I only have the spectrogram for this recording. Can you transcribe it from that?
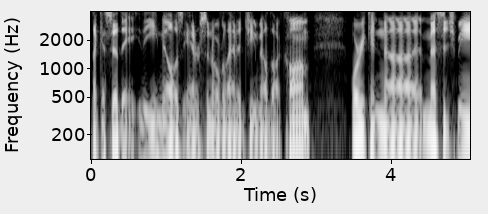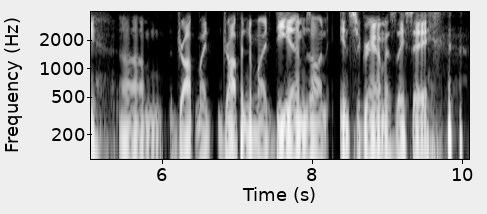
Like I said, the, the email is andersonoverland at gmail.com or you can uh, message me, um, drop my drop into my DMs on Instagram, as they say,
